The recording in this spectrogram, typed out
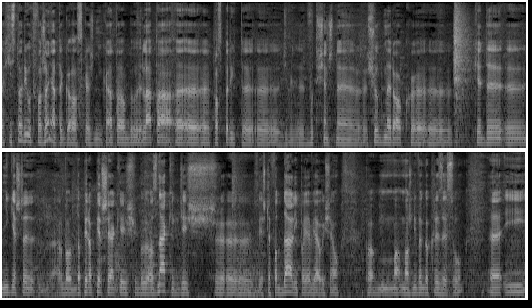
e, historii utworzenia tego wskaźnika, to były lata e, prosperity, 2007 rok, kiedy nikt jeszcze, albo dopiero pierwsze jakieś były oznaki gdzieś jeszcze w oddali pojawiały się możliwego kryzysu. I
